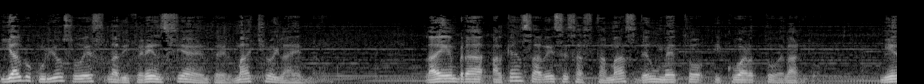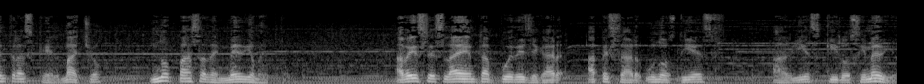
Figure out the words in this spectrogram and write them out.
y algo curioso es la diferencia entre el macho y la hembra. La hembra alcanza a veces hasta más de un metro y cuarto de largo, mientras que el macho no pasa de medio metro. A veces la hembra puede llegar a pesar unos 10 a 10 kilos y medio.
